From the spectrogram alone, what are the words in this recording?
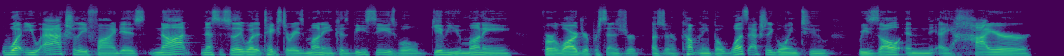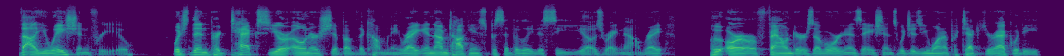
what you actually find is not necessarily what it takes to raise money, because VCs will give you money for a larger percentage as a company, but what's actually going to result in a higher valuation for you, which then protects your ownership of the company, right? And I'm talking specifically to CEOs right now, right? who are founders of organizations, which is you want to protect your equity.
